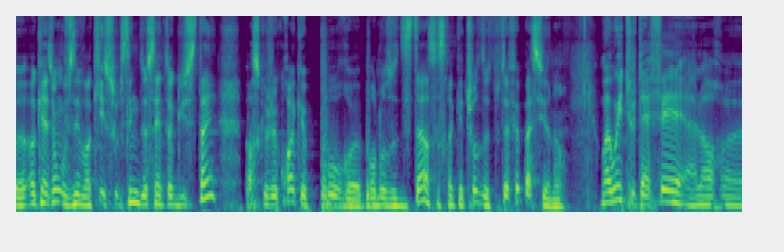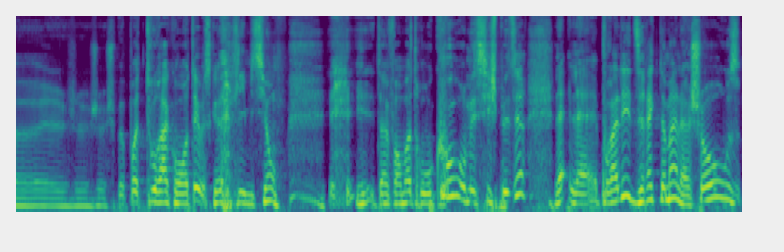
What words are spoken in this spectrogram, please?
occasion que vous évoquez sous le signe de Saint-Augustin, parce que je crois que pour, euh, pour nos auditeurs, ce sera quelque chose de tout à fait passionnant. Oui, oui, tout à fait. Alors, euh, je ne peux pas tout raconter parce que l'émission est un format trop court, mais si je peux dire, pour aller directement à la chose,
